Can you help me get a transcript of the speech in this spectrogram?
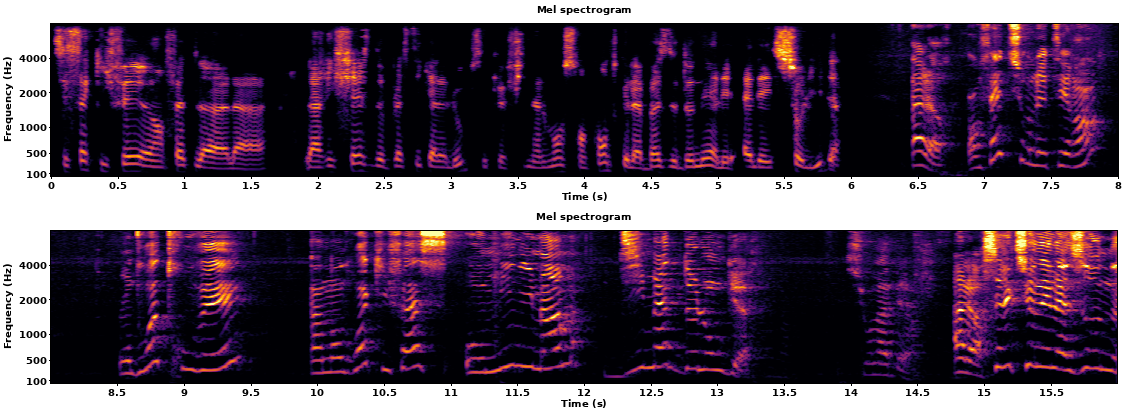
C'est ça qui fait, en fait, la, richesse de plastique à la loupe, c'est que finalement, on se rend compte que la base de données, elle est, solide. Alors, en fait, sur le terrain, on doit trouver un endroit qui fasse au minimum 10 mètres de longueur sur la berge. Alors, sélectionner la zone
